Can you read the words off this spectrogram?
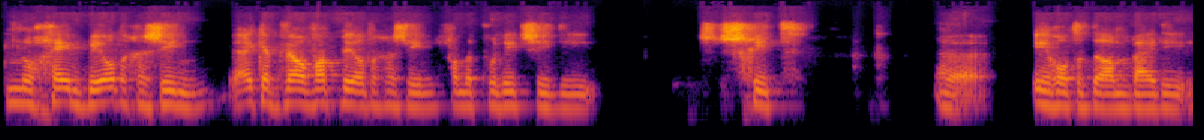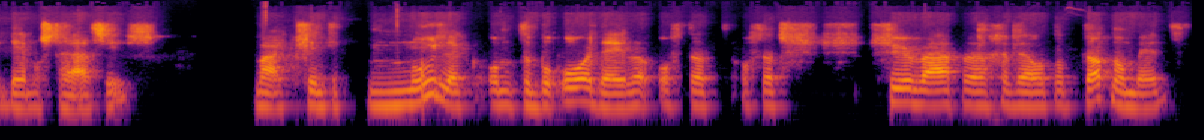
nog geen beelden gezien. Ja, ik heb wel wat beelden gezien van de politie die schiet uh, in Rotterdam bij die demonstraties. Maar ik vind het moeilijk om te beoordelen of dat, of dat vuurwapengeweld op dat moment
